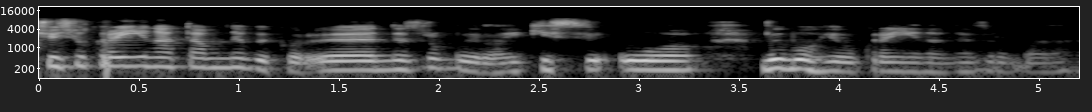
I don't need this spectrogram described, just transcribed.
Щось Україна там не, викор... е, не зробила, якісь о, вимоги Україна не зробила.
